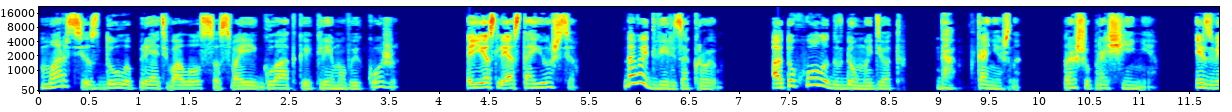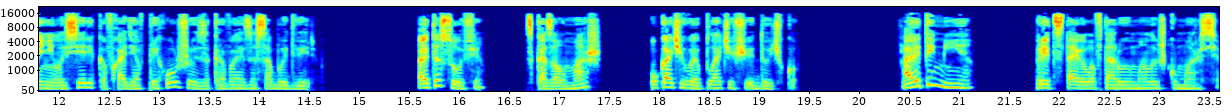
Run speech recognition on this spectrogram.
Марси сдула прядь волос со своей гладкой кремовой кожи. Если остаешься, давай дверь закрою. А то холод в дом идет. Да, конечно. Прошу прощения. Извинилась Эрика, входя в прихожую и закрывая за собой дверь. «Это Софи», — сказал Марш, укачивая плачущую дочку. «А это Мия», — представила вторую малышку Марси.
